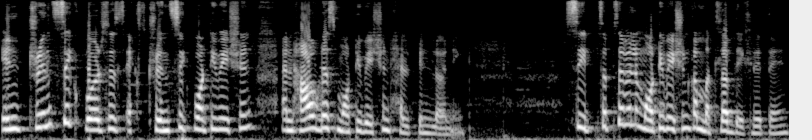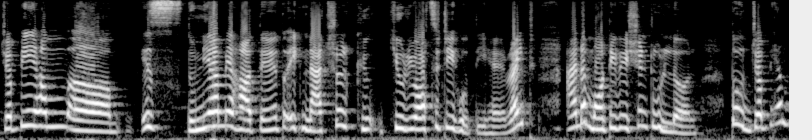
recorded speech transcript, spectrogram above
intrinsic versus extrinsic motivation and how does motivation help in learning see सबसे पहले मोटिवेशन का मतलब देख लेते हैं जब भी हम आ, इस दुनिया में आते हैं तो एक नेचुरल क्यूरियोसिटी होती है right and a motivation to learn तो जब भी हम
